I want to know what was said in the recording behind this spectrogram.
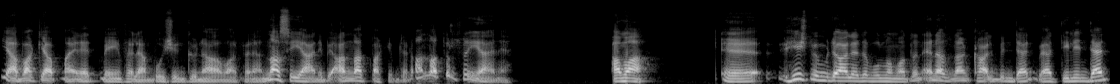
Ya bak yapmayın etmeyin falan bu işin günahı var falan. Nasıl yani bir anlat bakayım der. Anlatırsın yani. Ama e, hiçbir müdahalede bulunamadın. En azından kalbinden veya dilinden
